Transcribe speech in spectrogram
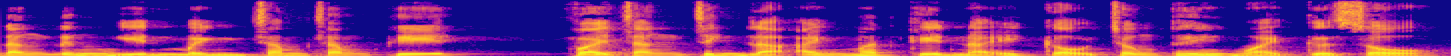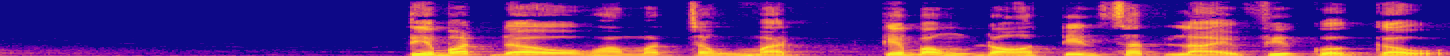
đang đứng nhìn mình chăm chăm kia. Phải chăng chính là ánh mắt khi nãy cậu trông thấy ngoài cửa sổ? Tia bắt đầu hoa mắt chóng mặt cái bóng đó tiến sát lại phía của cậu.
